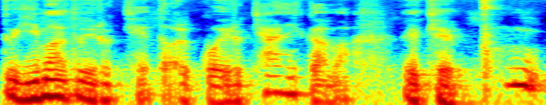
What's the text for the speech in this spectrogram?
또 이마도 이렇게 넓고 이렇게 하니까 막 이렇게 풍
